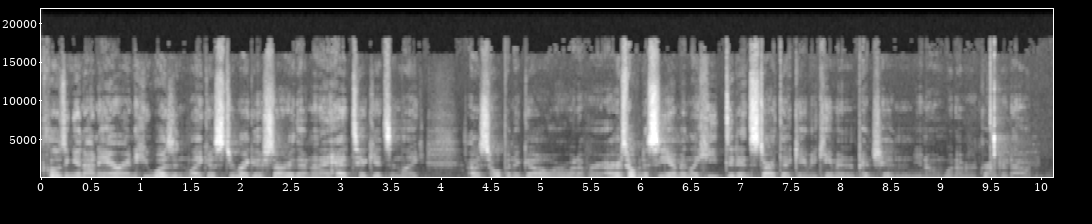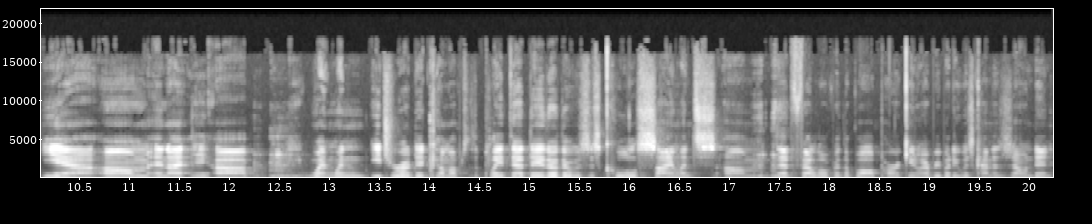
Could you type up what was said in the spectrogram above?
closing in on Aaron. He wasn't like a regular starter then, and I had tickets and like I was hoping to go or whatever. I was hoping to see him, and like he didn't start that game. He came in and pinch hit and you know whatever grounded out. Yeah, um, and I uh, when when Ichiro did come up to the plate that day, though, there was this cool silence um, that fell over the ballpark. You know, everybody was kind of zoned in.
